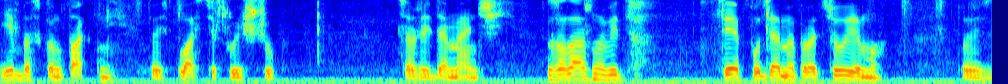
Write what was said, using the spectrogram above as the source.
Є безконтактний, тобто пластиковий щуп. Це вже йде менший. Залежно від типу, де ми працюємо, тобто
